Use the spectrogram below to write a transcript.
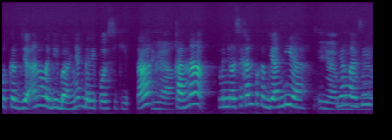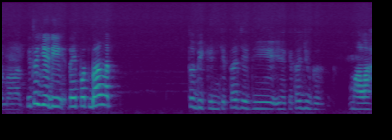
pekerjaan lebih banyak dari porsi kita iya. karena menyelesaikan pekerjaan dia. Iya Ya nggak sih? banget. Itu jadi repot banget. Itu bikin kita jadi ya kita juga malah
